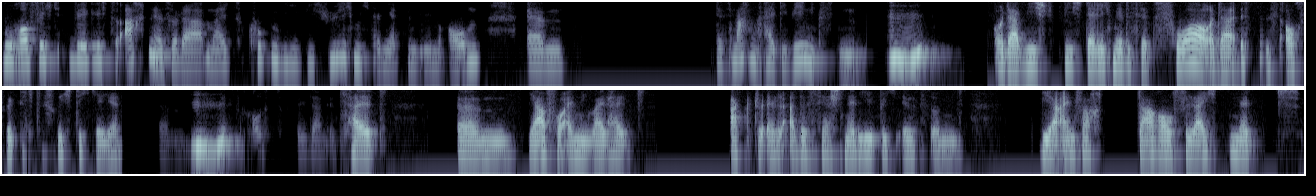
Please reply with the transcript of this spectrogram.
worauf wirklich zu achten ist oder mal zu gucken, wie, wie fühle ich mich denn jetzt in dem Raum, ähm, das machen halt die wenigsten. Mhm. Oder wie, wie stelle ich mir das jetzt vor oder ist es auch wirklich das Richtige jetzt? Ähm, mhm. Das rauszufiltern ist halt, ähm, ja, vor allen Dingen, weil halt aktuell alles sehr schnelllebig ist und wir einfach darauf vielleicht nicht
